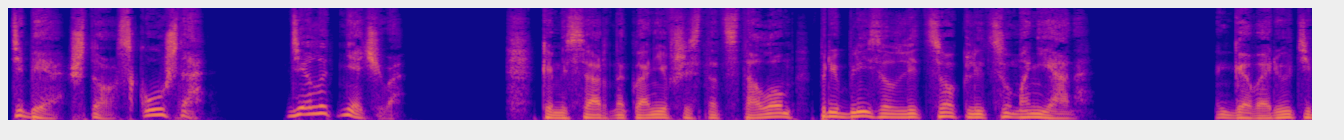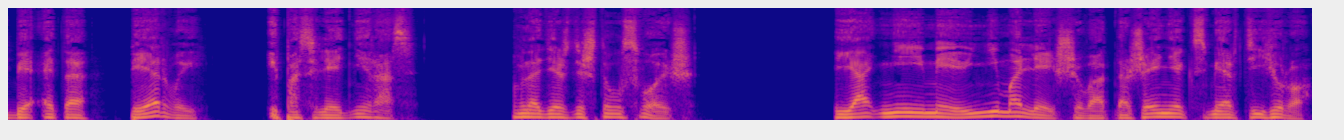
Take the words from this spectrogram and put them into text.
Тебе что, скучно? Делать нечего. Комиссар, наклонившись над столом, приблизил лицо к лицу Маньяна. «Говорю тебе, это первый и последний раз. В надежде, что усвоишь. Я не имею ни малейшего отношения к смерти Юро.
